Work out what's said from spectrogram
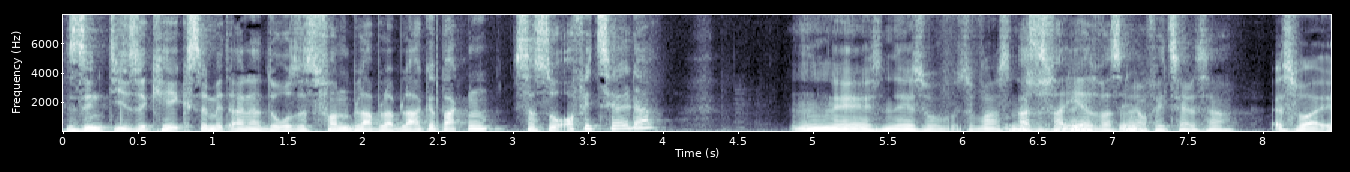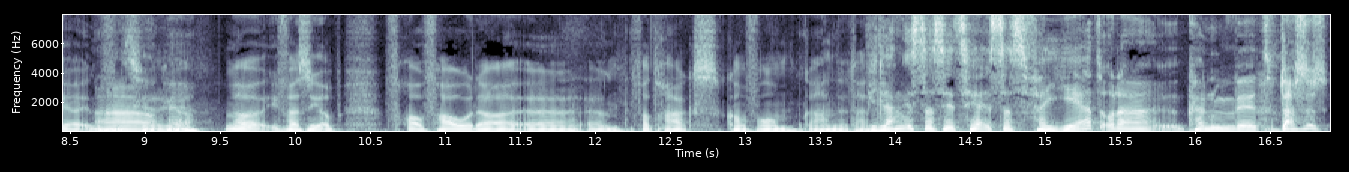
sind diese Kekse mit einer Dosis von bla bla bla gebacken? Ist das so offiziell da? nee, nee, so, so war es nicht. Also es war nee. eher was Inoffizielles, ja? Es war eher inoffiziell, Ah, okay. ja. Na, ich weiß nicht, ob Frau V da äh, ähm, vertragskonform gehandelt hat. Wie lange ist das jetzt her? Ist das verjährt oder können wir jetzt Das ist,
